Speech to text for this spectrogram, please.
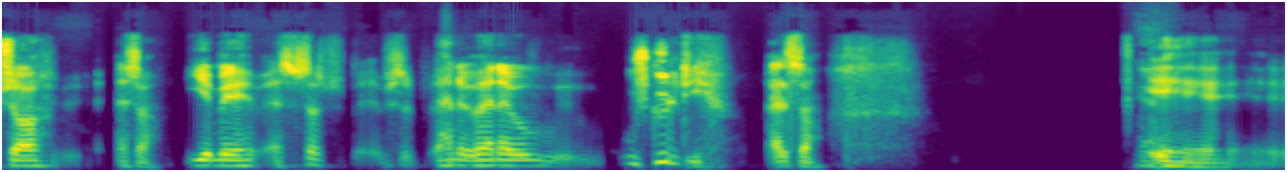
så, altså, i og med, altså, så, så, han, er, han er jo uskyldig, Altså, Ja. Øh,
